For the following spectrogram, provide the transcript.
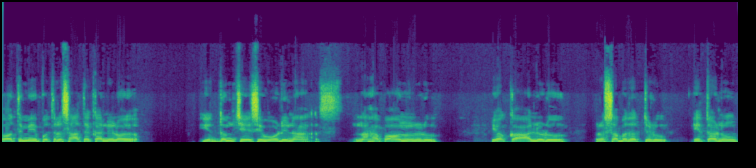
గౌతమిపుత్ర శాతకర్ణిలో యుద్ధం చేసి ఓడిన నహపావనుడు యొక్క అల్లుడు వృషభదత్తుడు. ఇతను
